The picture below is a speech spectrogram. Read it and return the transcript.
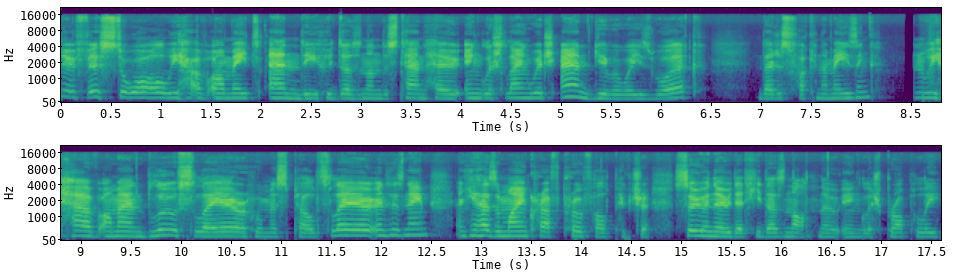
So first of all, we have our mate Andy who doesn't understand how English language and giveaways work. That is fucking amazing. And we have our man Blue Slayer who misspelled Slayer in his name, and he has a Minecraft profile picture, so you know that he does not know English properly.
